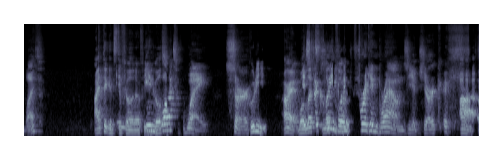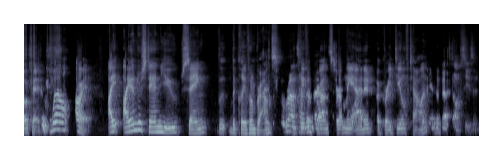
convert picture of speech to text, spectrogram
what? I think it's the in- Philadelphia In Eagles. what way, sir? Who do you? All right. Well, it's let's the let's Cleveland friggin' Browns, you jerk. Ah, okay. Well, all right. I I understand you saying the the Cleveland Browns. the Browns The Cleveland Browns certainly added a great deal of talent. in the best offseason.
